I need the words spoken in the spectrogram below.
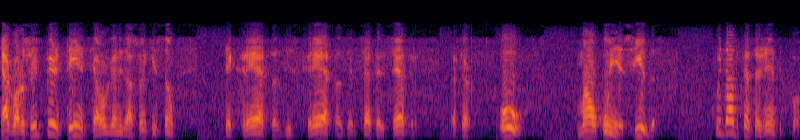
Agora, o sujeito pertence a organizações que são secretas, discretas, etc, etc, tá ou mal conhecidas. Cuidado com essa gente, pô.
